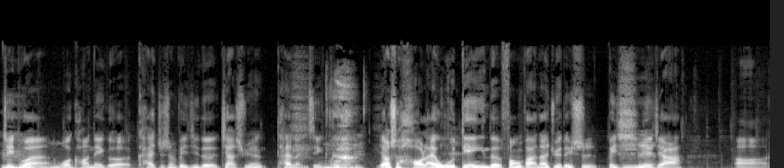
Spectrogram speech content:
这段我靠，那个开直升飞机的驾驶员太冷静了。要是好莱坞电影的方法，那绝对是背景音乐加啊，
